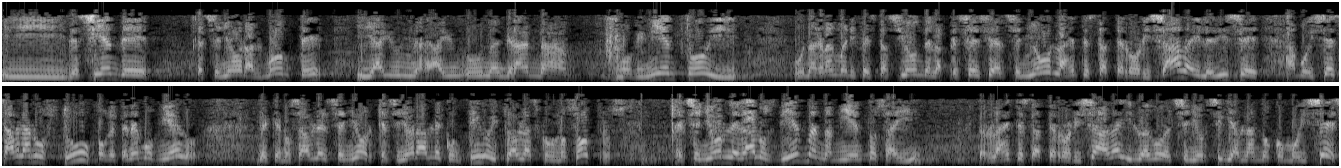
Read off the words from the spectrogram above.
y desciende el Señor al monte y hay un, hay un gran ah, movimiento y una gran manifestación de la presencia del Señor, la gente está aterrorizada y le dice a Moisés, háblanos tú, porque tenemos miedo de que nos hable el Señor, que el Señor hable contigo y tú hablas con nosotros. El Señor le da los diez mandamientos ahí, pero la gente está aterrorizada y luego el Señor sigue hablando con Moisés.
